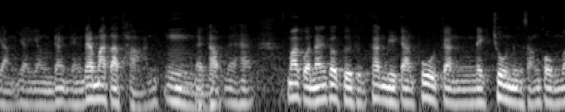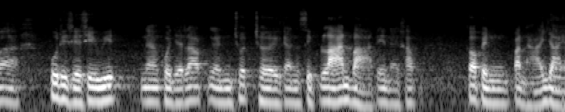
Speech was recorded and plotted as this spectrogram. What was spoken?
อย่างอย่างอย่างอย่างอย่างได้มาตรฐานอืมนะครับนะฮะมากกว่านั้นก็คือถึงขั้นมีการพูดกันในช่วงหนึ่งสังคมว่าผู้ที่เสียชีวิตนะควรจะรับเงินชดเชยกัน 10 ล้านบาทนี่นะครับ ก็เป็นปัญหาใหญ่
